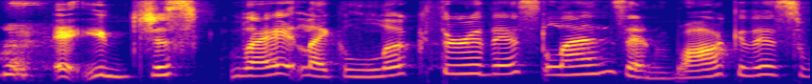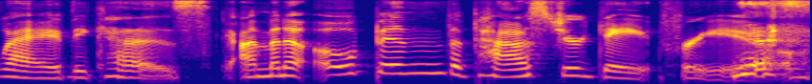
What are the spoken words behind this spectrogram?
it, you just right? Like look through this lens and walk this way because i'm going to open the pasture gate for you. Yeah.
